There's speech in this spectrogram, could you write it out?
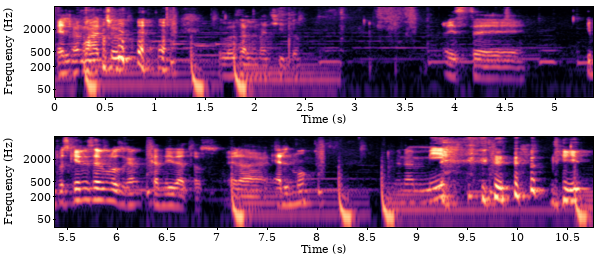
Elmo. a Nacho. Saludos al Nachito. Este. Y pues, ¿quiénes eran los candidatos? Era Elmo, Era mí, Mid,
